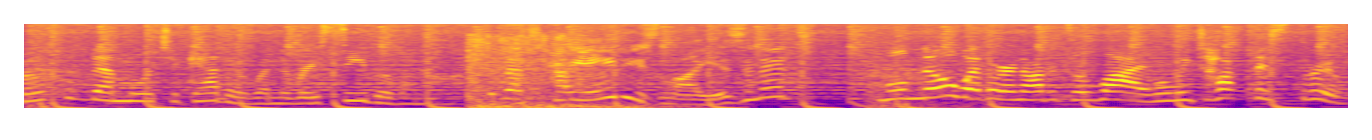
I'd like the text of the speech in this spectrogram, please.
Both of them were together when the receiver went off. But that's Coyote's lie, isn't it? We'll know whether or not it's a lie when we talk this through.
